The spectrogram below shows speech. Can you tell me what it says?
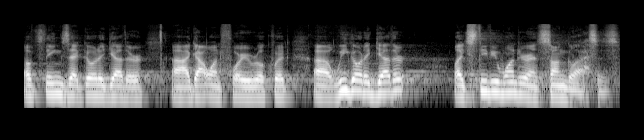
of things that go together. Uh, I got one for you real quick. Uh, we go together like Stevie Wonder and sunglasses.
